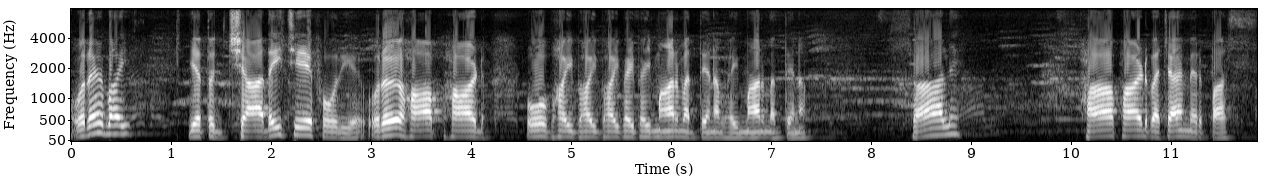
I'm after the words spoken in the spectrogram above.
अरे भाई, ये तो ज़्यादा ही चेप हो रही है। अरे हाफ़ हार्ड ओ भाई भाई भाई भाई भाई, मार मत देना, भाई, मार मत देना। साले। हाफ़ हार्ड बचा है मेरे पास।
